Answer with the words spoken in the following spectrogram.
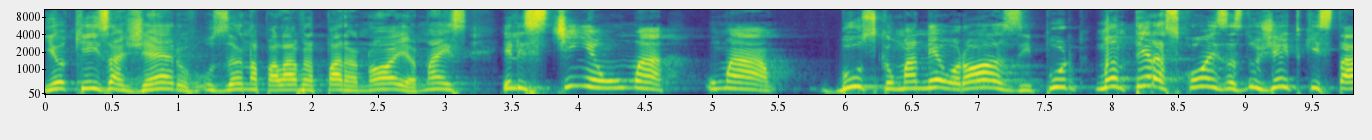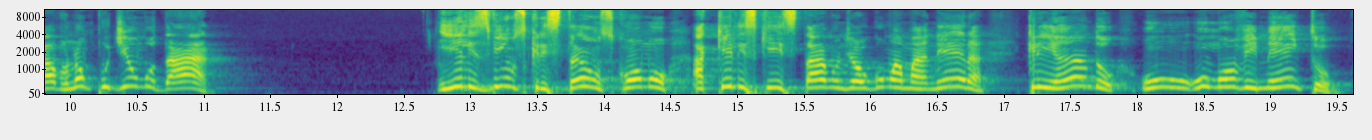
E eu que exagero usando a palavra paranoia, mas eles tinham uma, uma busca, uma neurose por manter as coisas do jeito que estavam, não podiam mudar. E eles viam os cristãos como aqueles que estavam, de alguma maneira, criando um, um movimento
